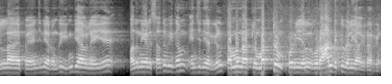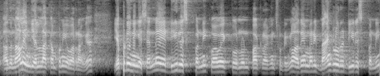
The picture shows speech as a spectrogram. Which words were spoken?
எல்லா இப்போ என்ஜினியர் வந்து இந்தியாவிலேயே பதினேழு சதவீதம் என்ஜினியர்கள் தமிழ்நாட்டில் மட்டும் பொறியியல் ஒரு ஆண்டுக்கு வெளியாகிறார்கள். அதனால இங்கே எல்லா கம்பெனியும் வர்றாங்க. எப்படி நீங்கள் சென்னையை டீரிஸ்க் பண்ணி கோவைக்கு போகணும்னு பார்க்குறாங்கன்னு சொல்கிறீங்களோ அதே மாதிரி பெங்களூரை டீரிஸ்க் பண்ணி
